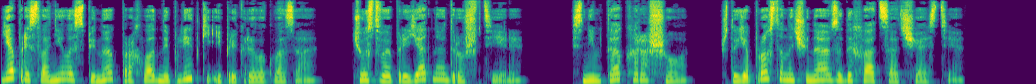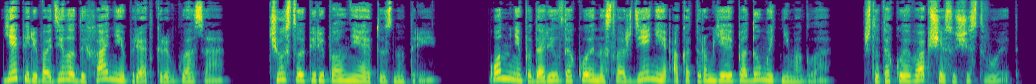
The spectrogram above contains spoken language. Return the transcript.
Я прислонилась спиной к прохладной плитке и прикрыла глаза, чувствуя приятную дрожь в теле. С ним так хорошо, что я просто начинаю задыхаться от счастья. Я переводила дыхание, приоткрыв глаза. Чувство переполняет изнутри. Он мне подарил такое наслаждение, о котором я и подумать не могла, что такое вообще существует.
